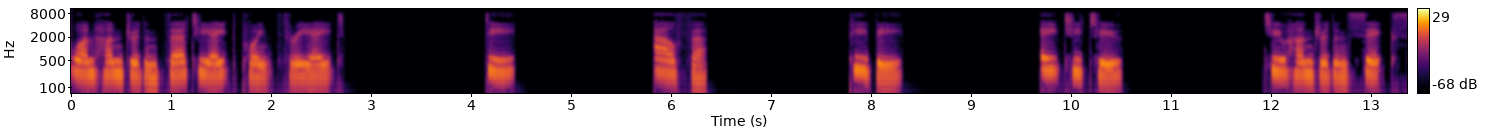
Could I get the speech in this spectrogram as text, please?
138.38 d alpha pb 82 206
